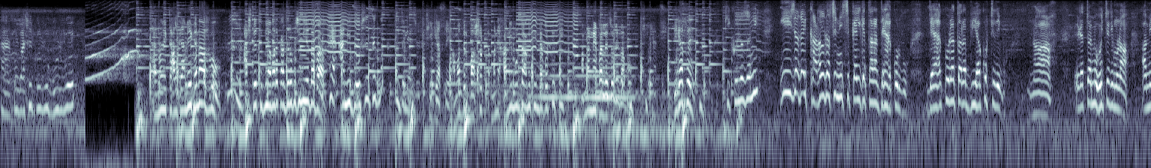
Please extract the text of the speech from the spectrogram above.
তারপর বাসর করব, ঘুরবো। তার মানে কালকে আমি এখানে আসব। আসলে তুমি আমার কাজের অফিসে নিয়ে যাবা। হ্যাঁ আমি বসে থাকব তুমি চলে আসবে। ঠিক আছে আমাদের বাসরটা মানে হানিমুনটা আমি চিন্তা করতেছি আমরা নেপালে চলে যাব। ঠিক আছে। ঠিক আছে? কি করল জানি? এই জায়গায় কারাল গাছের নিচে কালকে তারা দেখা করব। দেখা করে তারা বিয়া করতে দেব। না এটা তো আমি হইতে দিব না। আমি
